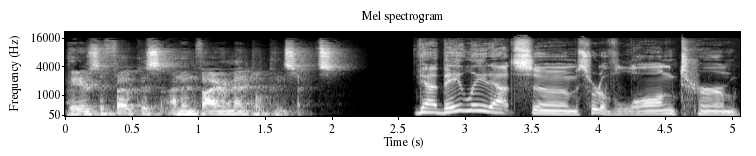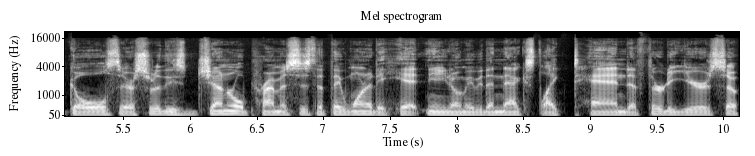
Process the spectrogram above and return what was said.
there's a focus on environmental concerns. Yeah, they laid out some sort of long-term goals there, sort of these general premises that they wanted to hit, you know, maybe the next like 10 to 30 years. So,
